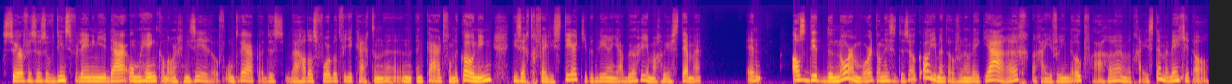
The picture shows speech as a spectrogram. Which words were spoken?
services of dienstverleningen je daar omheen kan organiseren of ontwerpen. Dus wij hadden als voorbeeld van je krijgt een, eh, een, een kaart van de koning die zegt gefeliciteerd, je bent weer een jaar burger, je mag weer stemmen. En als dit de norm wordt, dan is het dus ook, oh, je bent over een week jarig. Dan gaan je vrienden ook vragen, en wat ga je stemmen? Weet je het al?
